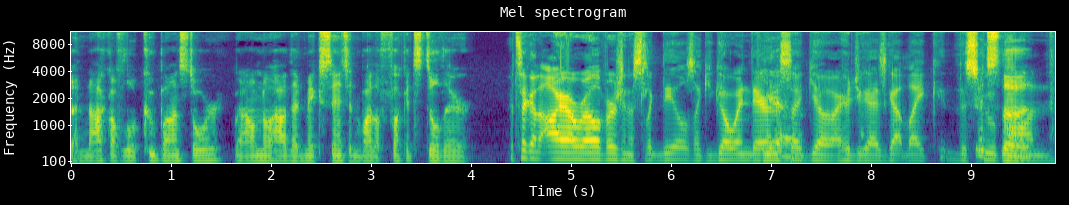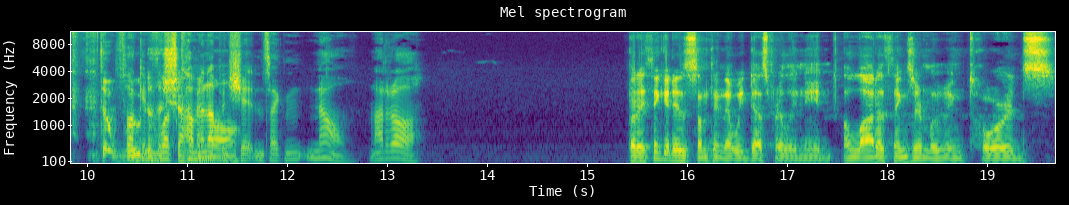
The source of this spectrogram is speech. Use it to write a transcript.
a knockoff little coupon store, but I don't know how that makes sense and why the fuck it's still there. It's like an IRL version of Slick Deals. Like you go in there and it's Yeah. like, "Yo, I heard you guys got like the scoop the on The root fucking of the what's shopping coming up mall. and shit." And it's like, "N- "No, not at all." But I think it is something that we desperately need. A lot of things are moving towards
